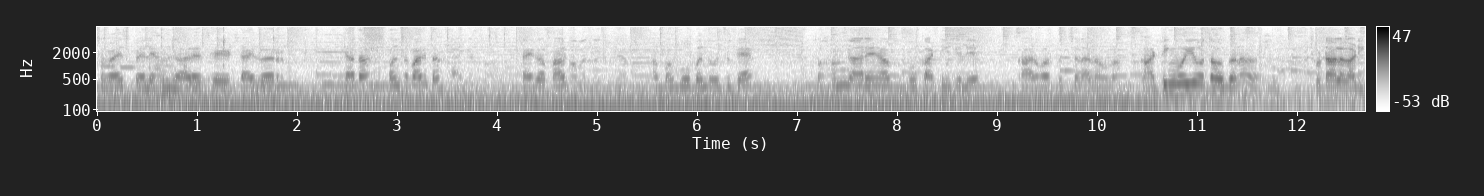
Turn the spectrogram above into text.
सो गाइस पहले हम जा रहे थे टाइगर क्या था? कौन सा पार्क था? टाइगर पार्क अब वो बंद हो चुका है। तो हम जा रहे हैं अब वो काटिंग के लिए। कार वार कुछ चलाना होगा। काटिंग वही होता होगा ना? वो छोटा वाला गाड़ी।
